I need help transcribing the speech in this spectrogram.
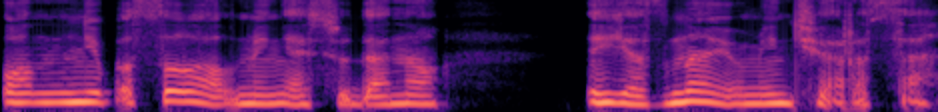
«Он не посылал меня сюда, но я знаю Минчероса».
